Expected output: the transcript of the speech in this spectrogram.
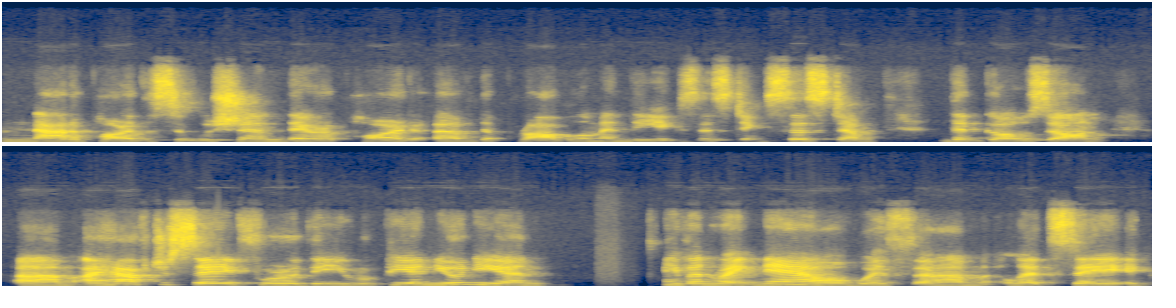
not a part of the solution. They're a part of the problem and the existing system that goes on. Um, I have to say, for the European Union, even right now with um, let's say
